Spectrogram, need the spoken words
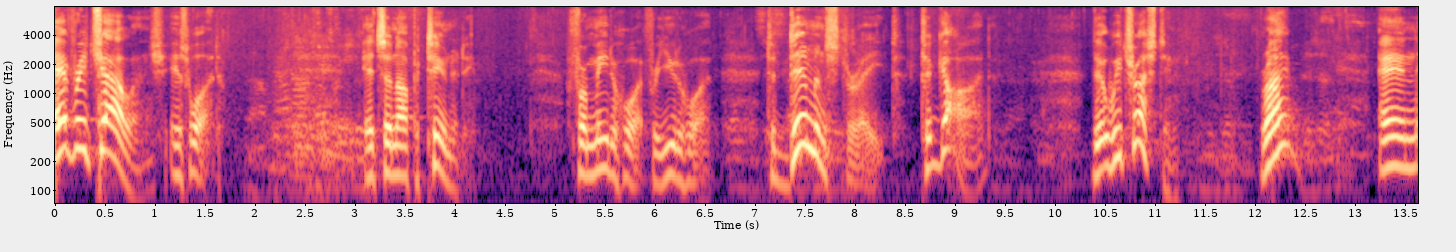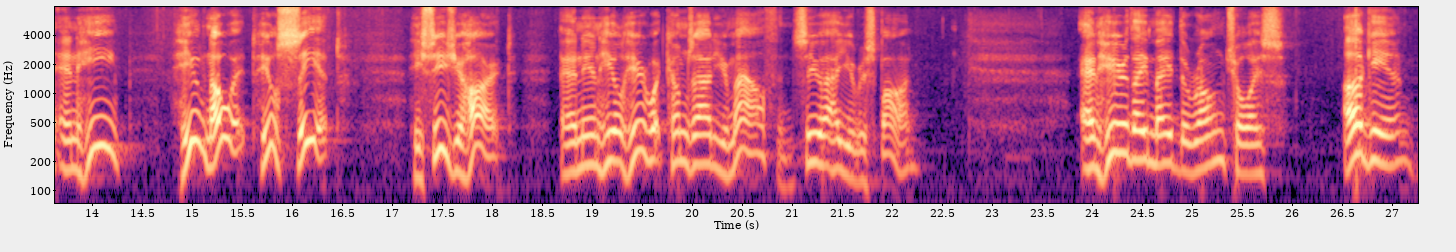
Every challenge is what? It's an opportunity for me to what? For you to what? To demonstrate to God that we trust Him. Right? And and He He'll know it. He'll see it. He sees your heart, and then He'll hear what comes out of your mouth and see how you respond. And here they made the wrong choice again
